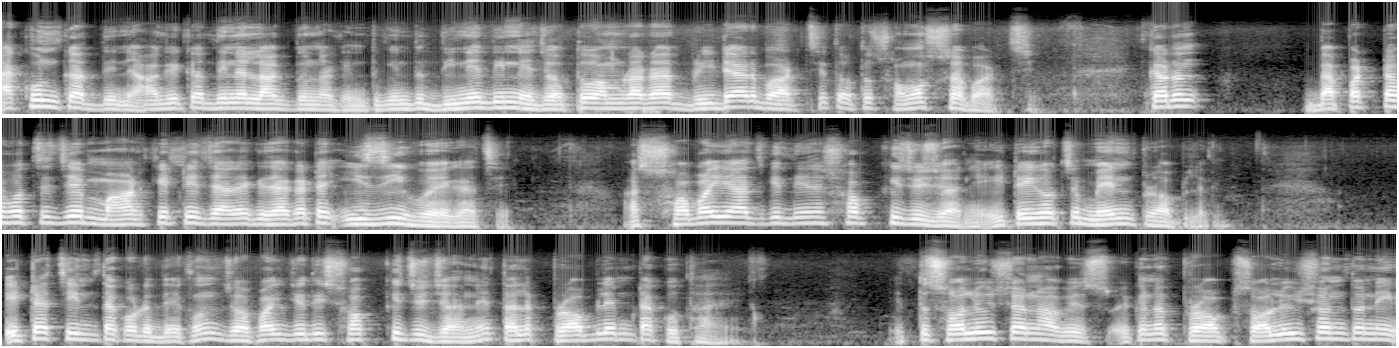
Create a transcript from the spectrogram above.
এখনকার দিনে, আগেকার দিনে লাগতো না কিন্তু কিন্তু দিনে দিনে যত আমরা ব্রিডার বাড়ছে, তত সমস্যা বাড়ছে। কারণ ব্যাপারটা হচ্ছে যে, মার্কেটে জায়গা, জায়গাটা ইজি হয়ে গেছে। আর সবাই আজকের দিনে সব কিছু জানে, এটাই হচ্ছে মেন প্রবলেম এটা চিন্তা করে দেখুন সবাই যদি সব কিছু জানে, তাহলে প্রবলেমটা কোথায়? এর তো সলিউশন হবে। এখানে সলিউশন তো নেই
